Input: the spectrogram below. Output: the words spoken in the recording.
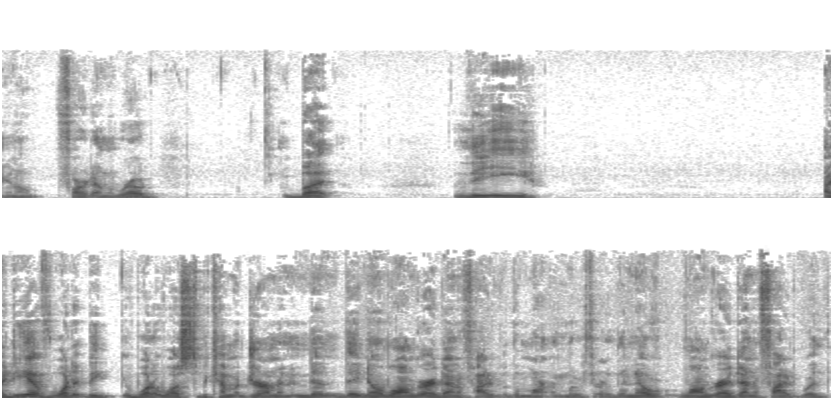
you know, far down the road. But the idea of what it be what it was to become a German, and then they no longer identified with the Martin Luther. They no longer identified with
